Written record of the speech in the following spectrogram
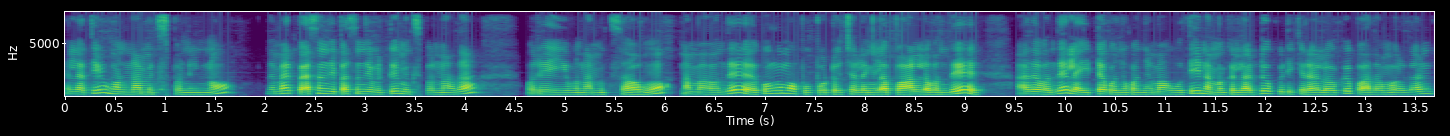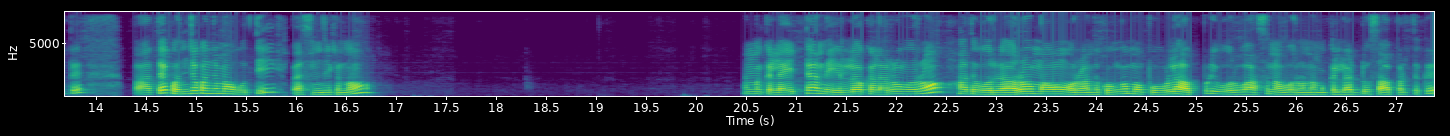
எல்லாத்தையும் ஒன்றா மிக்ஸ் பண்ணிடணும். இந்த மாதிரி பசஞ்சு பசஞ்சு விட்டு மிக்ஸ் பண்ணால் தான் ஒரே ஈவனாக மிக்ஸ் ஆகும். நம்ம வந்து குங்குமப்பூ போட்டு வச்சோம் இல்லைங்களா பாலில் வந்து அதை வந்து லைட்டாக கொஞ்சம் கொஞ்சமாக ஊற்றி நமக்கு லட்டு பிடிக்கிற அளவுக்கு பதம் வருதான்ட்டு பார்த்து கொஞ்சம் கொஞ்சமாக ஊற்றி பிசைஞ்சிக்கணும். நமக்கு லைட்டாக அந்த எல்லோ கலரும் வரும். அது ஒரு அரோமாவும் வரும். அந்த குங்குமப்பூவில் அப்படி ஒரு வாசனை வரும் நமக்கு லட்டு சாப்பிட்றதுக்கு.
